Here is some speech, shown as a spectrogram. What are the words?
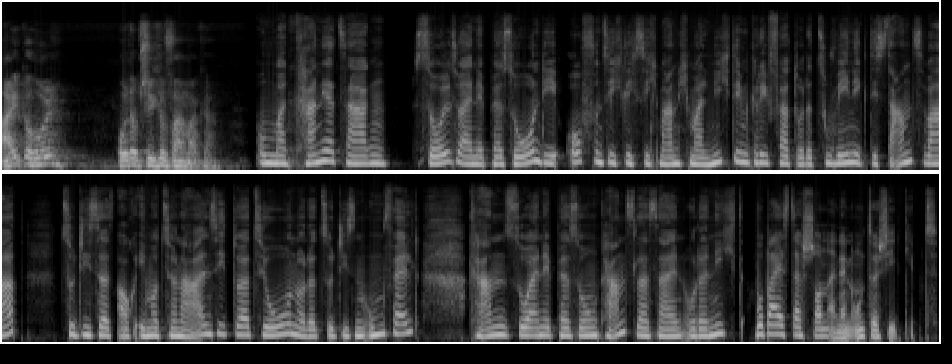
Alkohol oder Psychopharmaka. Und man kann jetzt sagen, soll so eine Person, die offensichtlich sich manchmal nicht im Griff hat oder zu wenig Distanz wahrt zu dieser auch emotionalen Situation oder zu diesem Umfeld, kann so eine Person Kanzler sein oder nicht? Wobei es da schon einen Unterschied gibt.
